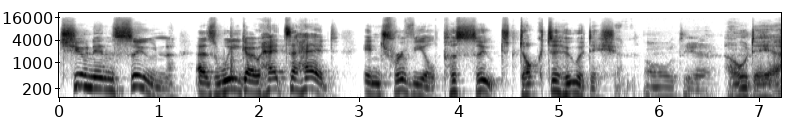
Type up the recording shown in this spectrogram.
tune in soon as we go head to head in Trivial Pursuit Doctor Who edition. Oh dear. Oh dear.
